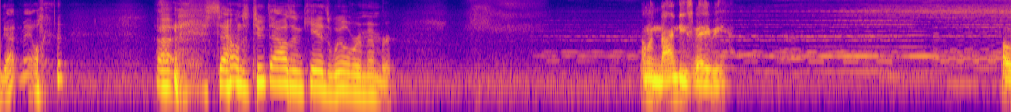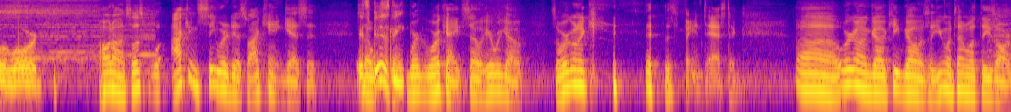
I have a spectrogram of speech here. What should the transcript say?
Got mail. uh, sounds 2,000 kids will remember. I'm a '90s baby. Oh Lord, Hold on. So let's. Well, I can see what it is, so I can't guess it. it's so Disney. We're, we're okay. So here we go. So we're gonna. this is fantastic. Uh, we're gonna go. Keep going. So you're gonna tell me what these are.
